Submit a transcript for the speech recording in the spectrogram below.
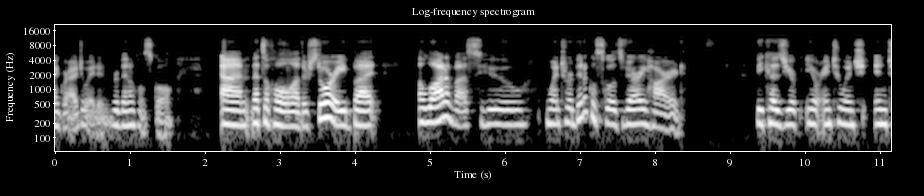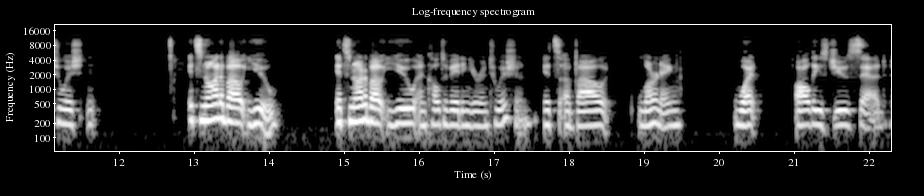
I graduated rabbinical school. Um, that's a whole other story, but a lot of us who went to rabbinical school, it's very hard because your your intuition intuition it's not about you. It's not about you and cultivating your intuition. It's about learning what all these jews said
